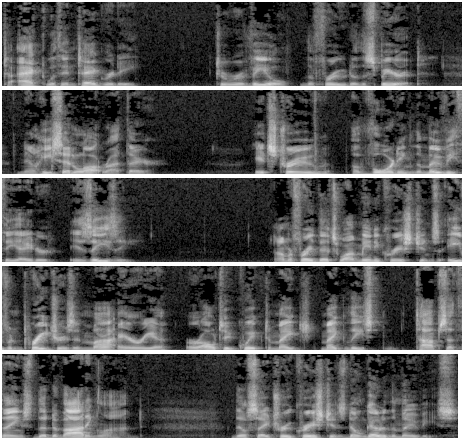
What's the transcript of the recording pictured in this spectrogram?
to act with integrity, to reveal the fruit of the Spirit. Now, he said a lot right there. It's true, avoiding the movie theater is easy. I'm afraid that's why many Christians, even preachers in my area, are all too quick to make, make these types of things the dividing line. They'll say true Christians don't go to the movies.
